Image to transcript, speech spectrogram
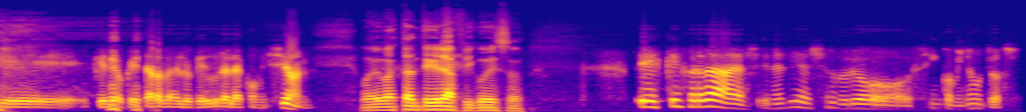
que, lo que tarda, lo que dura la comisión. es bastante gráfico eso. Es que es verdad, en el día de ayer duró cinco minutos.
